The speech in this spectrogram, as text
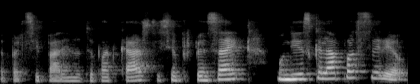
a participarem no teu podcast e sempre pensei, um dia se calhar posso ser eu.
